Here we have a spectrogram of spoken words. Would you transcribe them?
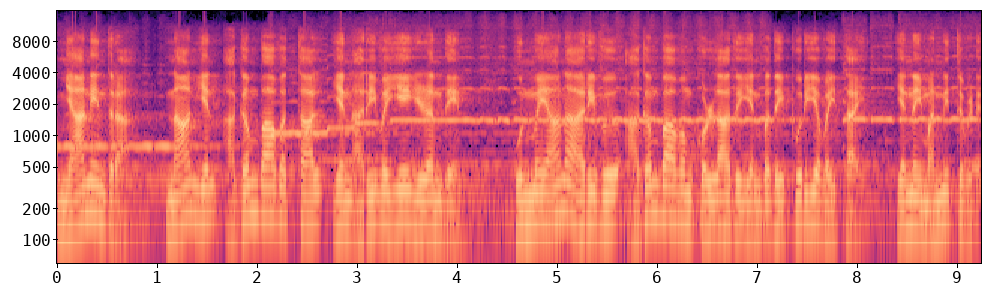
ஞானேந்திரா நான் என் அகம்பாவத்தால் என் அறிவையே இழந்தேன். உண்மையான அறிவு அகம்பாவம் கொள்ளாது என்பதை புரிய வைத்தாய். என்னை மன்னித்துவிடு.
